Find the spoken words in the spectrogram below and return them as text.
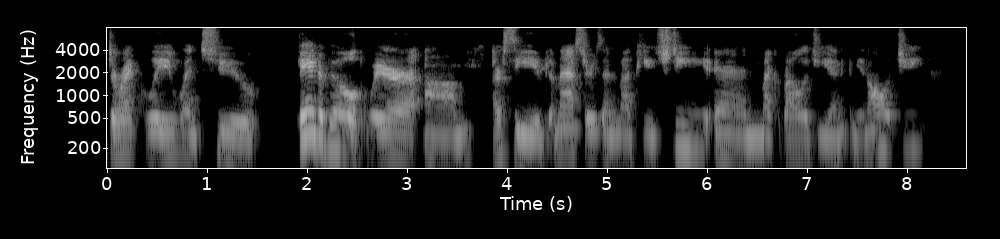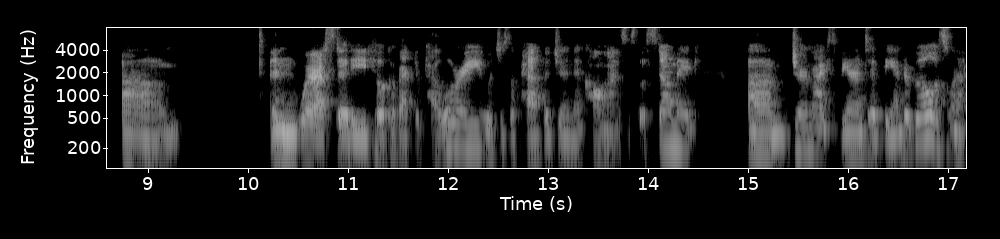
directly went to Vanderbilt, where um, I received a master's and my PhD in microbiology and immunology, um, and where I studied Helicobacter pylori, which is a pathogen that colonizes the stomach. Um, during my experience at Vanderbilt is when I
